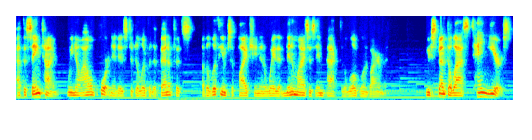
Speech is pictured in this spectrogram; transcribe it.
At the same time, we know how important it is to deliver the benefits of the lithium supply chain in a way that minimizes impact to the local environment. We've mm-hmm. spent the last 10 years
